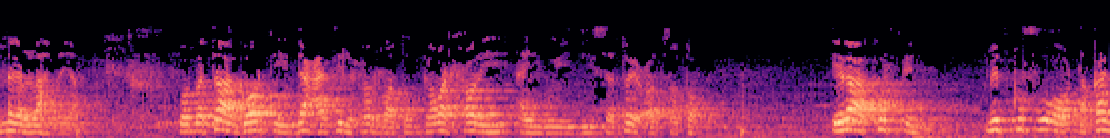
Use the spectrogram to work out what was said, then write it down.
inaga lala hadlayaa wa mataa goortii dacat ilxuratu gabadh xorii ay weydiisatoy codsato. Ilaa kufin mid kufu oo dhaqan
